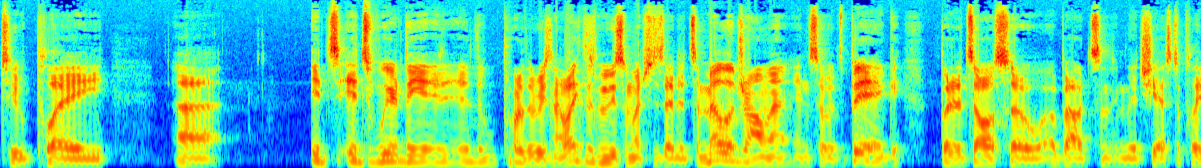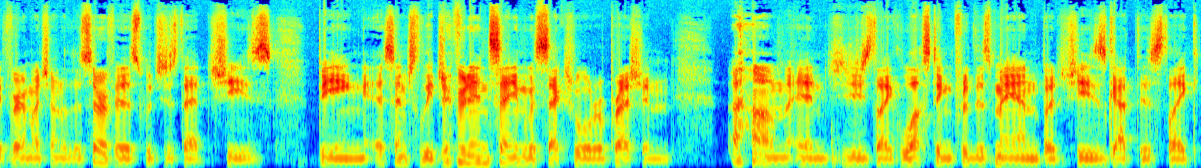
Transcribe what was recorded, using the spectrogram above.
to play. Uh, it's it's weirdly the part of the reason I like this movie so much is that it's a melodrama and so it's big, but it's also about something that she has to play very much under the surface, which is that she's being essentially driven insane with sexual repression, um, and she's like lusting for this man, but she's got this like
